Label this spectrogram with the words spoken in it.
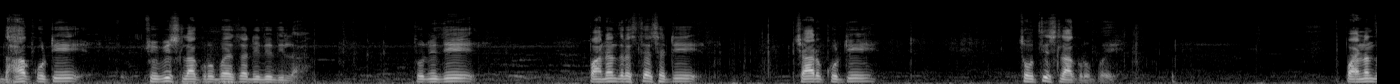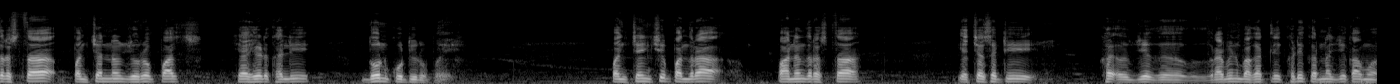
दहा कोटी चोवीस लाख रुपयाचा निधी दिला. तो निधी पानंद रस्त्यासाठी चार कोटी चौतीस लाख रुपये. पानंद रस्ता पंच्याण्णव झिरो पाच ह्या हेडखाली दोन कोटी रुपये. पंच्याऐंशी पंधरा पानंद रस्ता याच्यासाठी ख जे ग- ग्रामीण भागातली खडीकरणाची कामं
